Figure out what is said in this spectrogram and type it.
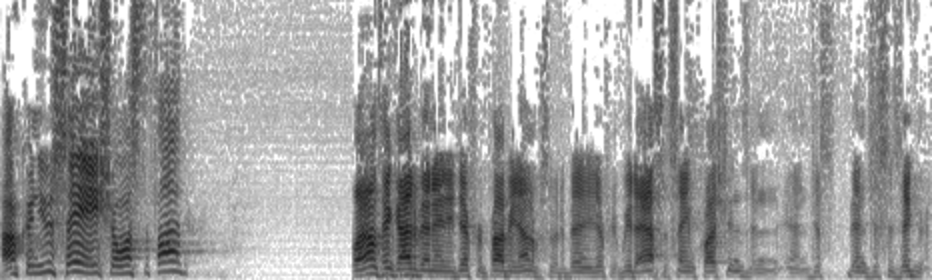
How can you say, Show us the Father? Well, I don't think I'd have been any different. Probably none of us would have been any different. We'd asked the same questions and, and just been just as ignorant.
